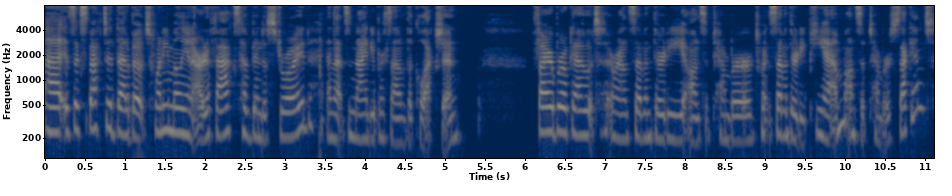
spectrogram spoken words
uh, it's expected that about 20 million artifacts have been destroyed, and that's 90% of the collection. Fire broke out around 7:30 on September 7:30 p.m. on September 2nd,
